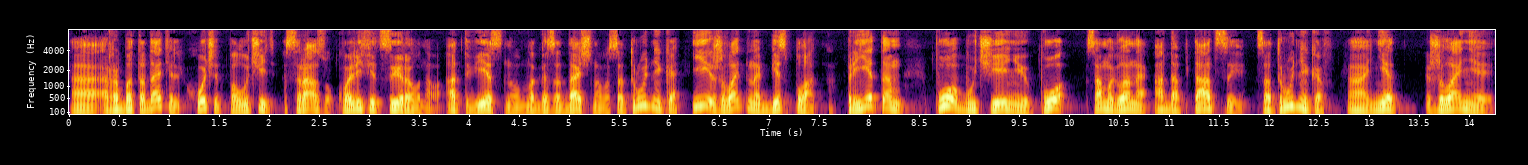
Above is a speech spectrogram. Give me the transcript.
э, работодатель хочет получить сразу квалифицированного, ответственного, многозадачного сотрудника и желательно бесплатно. При этом по обучению, по, самое главное, адаптации сотрудников э, нет желания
